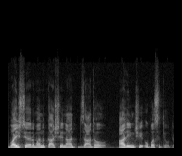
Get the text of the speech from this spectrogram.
व्हाईस चेअरमन काशीनाथ जाधव आदींची उपस्थिती होती.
